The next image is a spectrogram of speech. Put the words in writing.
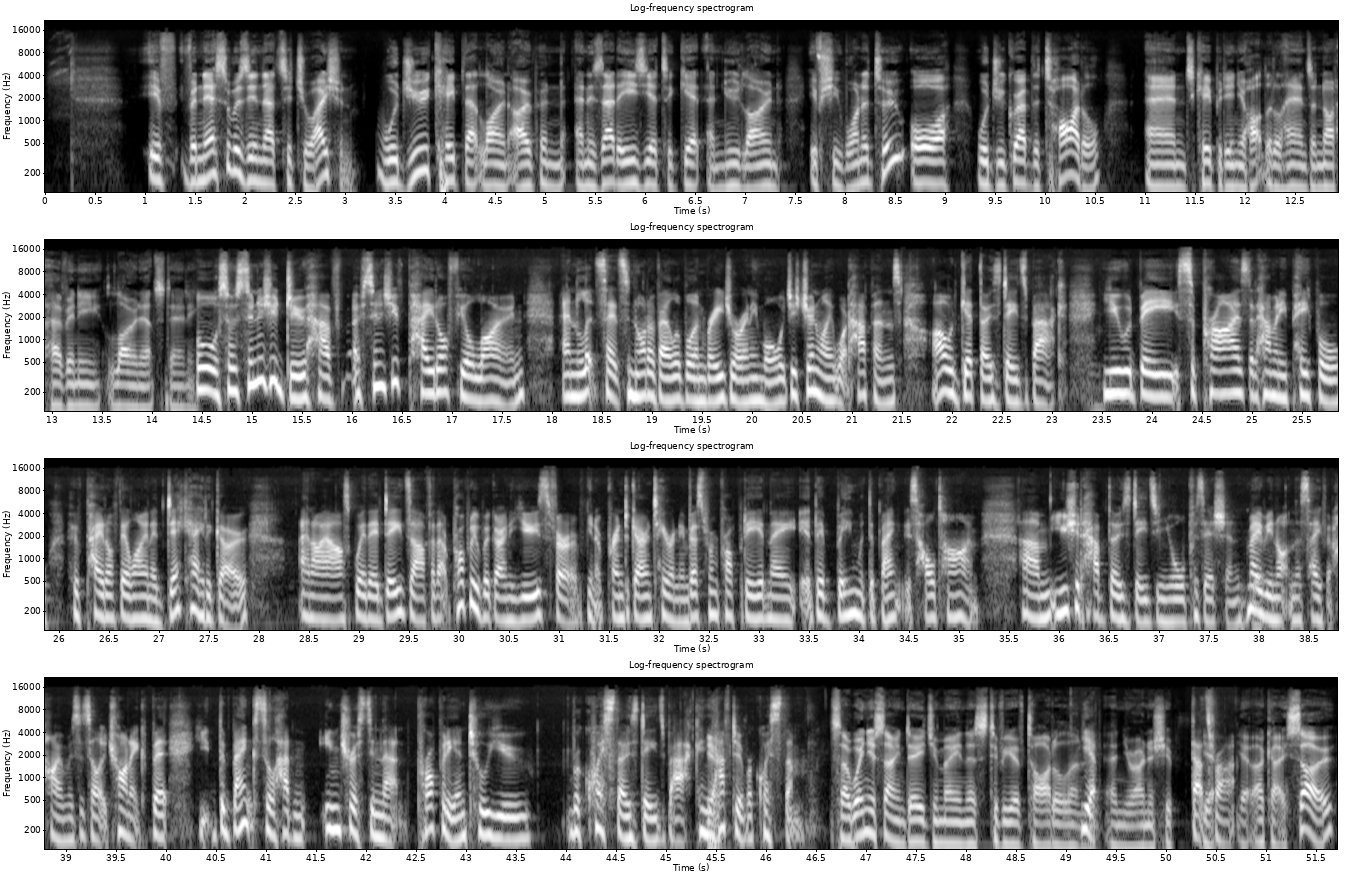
if Vanessa was in that situation, would you keep that loan open and is that easier to get a new loan if she wanted to? Or would you grab the title and keep it in your hot little hands and not have any loan outstanding? Oh, so as soon as you do have, as soon as you've paid off your loan, and let's say it's not available in redraw anymore, which is generally what happens, I would get those deeds back. You would be surprised at how many people who've paid off their loan a decade ago and I ask where their deeds are for that property we're going to use for you know parental guarantee or an investment property, and they they've been with the bank this whole time. Um, you should have those deeds in your possession. Maybe not in the safe at home as it's electronic, but you, the bank still had an interest in that property until you request those deeds back, and you have to request them. So when you're saying deeds, you mean the certificate of title and, Yep. and your ownership? That's Yeah, right. Yeah, okay. So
